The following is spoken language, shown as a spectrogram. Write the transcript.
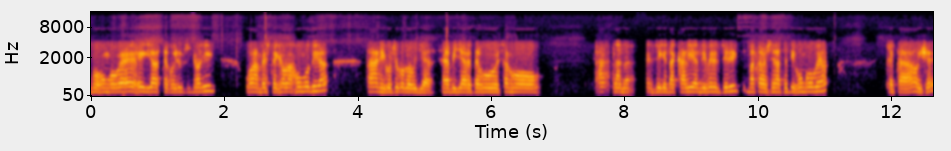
Gohongo ge, irazteko ilusioakin, oan beste geola jongo dira, eta nik utziko du bilar. Eh, bilar ez dugu esango eta kalian diferentzirik, bata beste atzetik jongo gea, eta hoxe,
